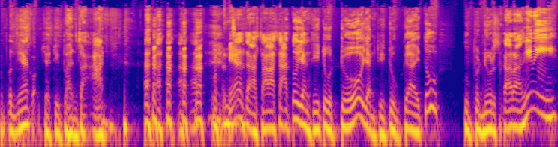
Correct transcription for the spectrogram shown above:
sepertinya kok jadi bancaan. ya salah- satu yang dituduh, yang diduga itu gubernur sekarang ini.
